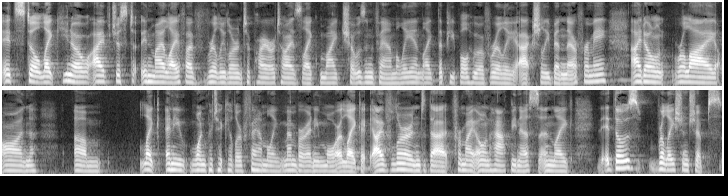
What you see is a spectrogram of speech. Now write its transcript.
it's still like you know i've just in my life i've really learned to prioritize like my chosen family and like the people who have really actually been there for me. I don't rely on um, like any one particular family member anymore. Like I've learned that for my own happiness and like it, those relationships,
